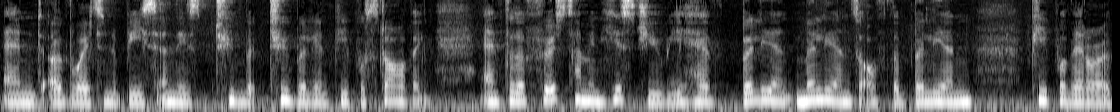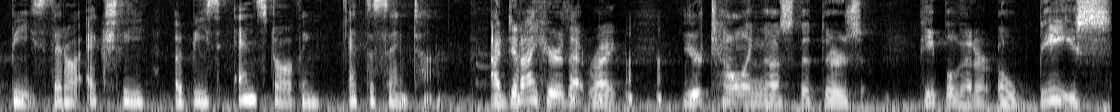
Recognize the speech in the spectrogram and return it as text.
and overweight and obese, and there's two, two billion people starving. And for the first time in history, we have billion, millions of the billion people that are obese that are actually obese and starving at the same time. I, did I hear that right? You're telling us that there's people that are obese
